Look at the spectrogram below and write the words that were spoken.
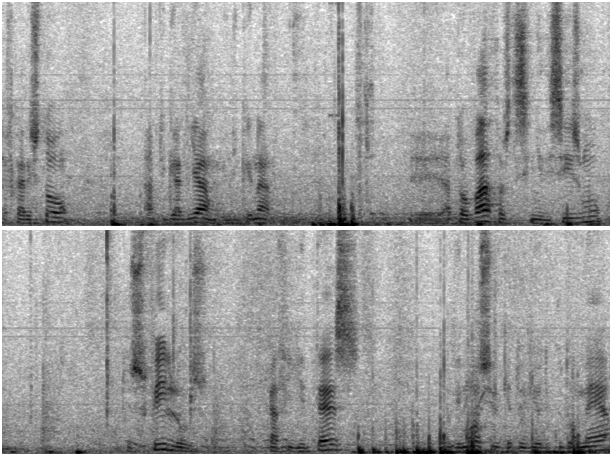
Ευχαριστώ από την καρδιά μου, ειλικρινά, ε, από το βάθος της συνείδησής μου, τους φίλους καθηγητές του δημόσιου και του ιδιωτικού τομέα,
